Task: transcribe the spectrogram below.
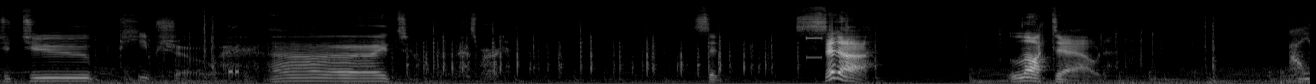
Do, do, peep show. I don't remember the password. Sid. Sida! Lockdown. I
